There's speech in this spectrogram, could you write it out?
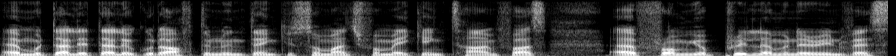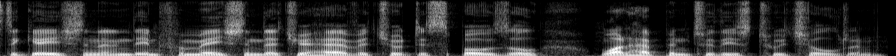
Uh, Mutale good afternoon. Thank you so much for making time for us. Uh, from your preliminary investigation and the information that you have at your disposal, what happened to these two children?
